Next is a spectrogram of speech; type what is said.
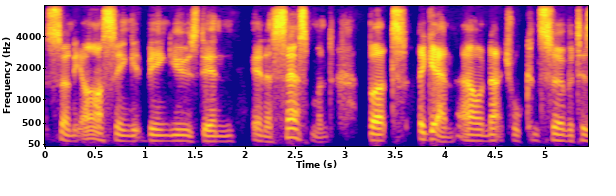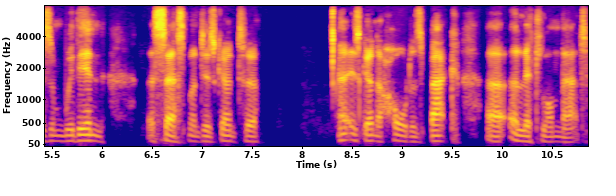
certainly are seeing it being used in, in assessment. But again, our natural conservatism within assessment is going to uh, is going to hold us back uh, a little on that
